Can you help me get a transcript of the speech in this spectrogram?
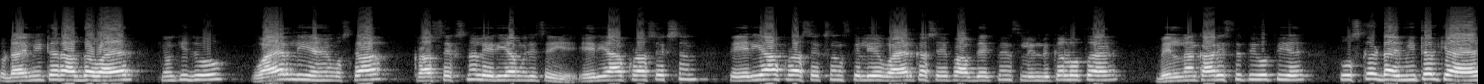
तो डायमीटर ऑफ़ द वायर क्योंकि जो वायर लिए हैं, उसका क्रॉस सेक्शनल एरिया मुझे चाहिए। एरिया ऑफ़ क्रॉस सेक्शन तो एरिया ऑफ़ क्रॉस सेक्शन के लिए वायर का शेप आप देखते हैं सिलिंड्रिकल होता है, बेलनाकार स्थिति होती है। तो उसका डायमीटर क्या है?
